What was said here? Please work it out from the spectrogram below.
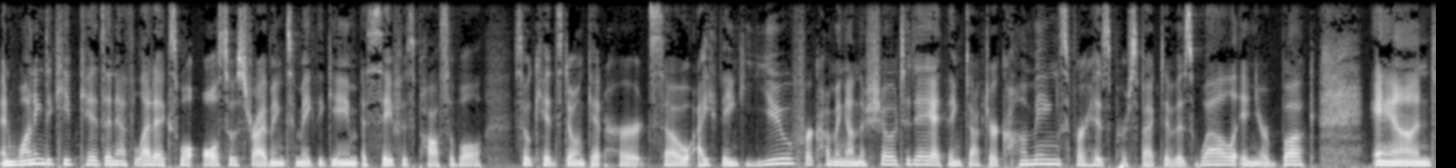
and wanting to keep kids in athletics while also striving to make the game as safe as possible so kids don't get hurt. So I thank you for coming on the show today. I thank Dr. Cummings for his perspective as well in your book. And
